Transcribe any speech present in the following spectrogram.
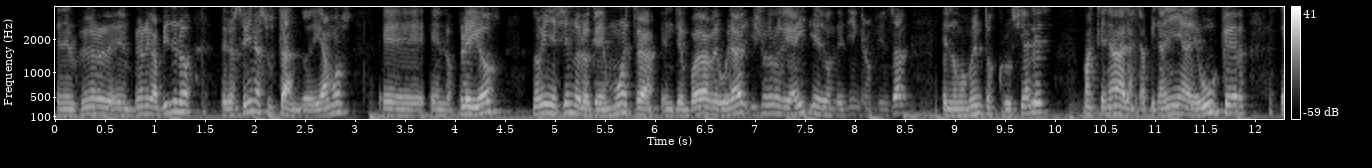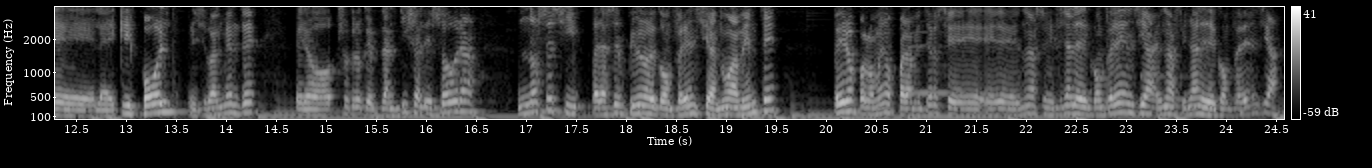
en el primer, el primer capítulo, pero se viene asustando, digamos, eh, en los playoffs. No viene siendo lo que demuestra en temporada regular y yo creo que ahí es donde tienen que confianzar en los momentos cruciales, más que nada las capitanías de Booker, eh, la de Chris Paul principalmente, pero yo creo que plantilla le sobra, no sé si para ser primero de conferencia nuevamente, pero por lo menos para meterse eh, en unas semifinales de conferencia, en unas finales de conferencia,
